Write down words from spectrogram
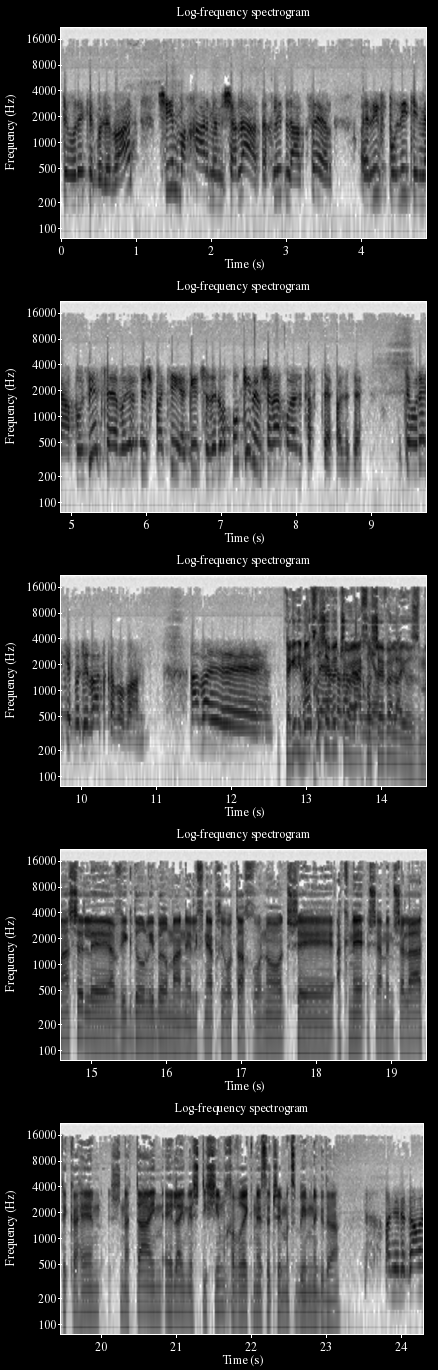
תיאורטי בלבד, שאם מחר ממשלה תחליט לעצר ריב פוליטי מהאופוזיציה ויועץ משפטי יגיד שזה לא חוקי, ממשלה יכולה לצפצף על זה. תיאורטי בלבד כמובן. אבל... אה, תגידי, מה את חושבת שהוא היה חושב על היוזמה של אה, אביגדור ליברמן אה, לפני הבחירות האחרונות, שהכנ... שהממשלה תכהן שנתיים, אלא אם יש 90 חברי כנסת שמצביעים נגדה? אני לגמרי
